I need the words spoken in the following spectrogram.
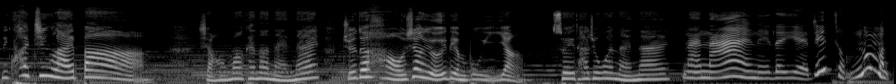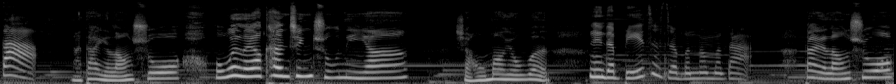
你快进来吧。”小红帽看到奶奶，觉得好像有一点不一样，所以他就问奶奶：“奶奶，你的眼睛怎么那么大？”那大野狼说：“我为了要看清楚你呀。”小红帽又问：“你的鼻子怎么那么大？”大野狼说：“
